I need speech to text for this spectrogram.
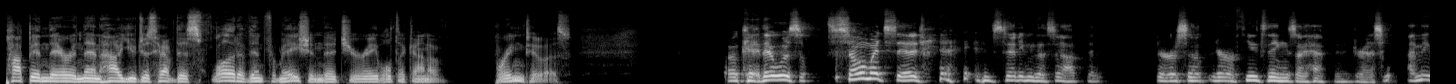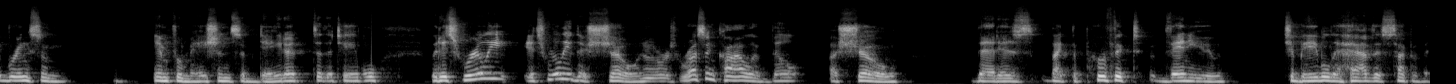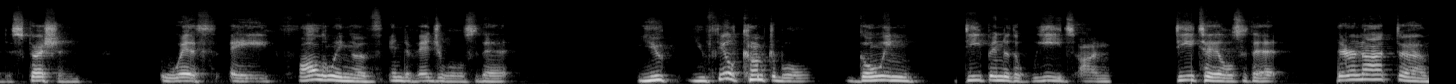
pop in there, and then how you just have this flood of information that you're able to kind of bring to us. Okay, there was so much said in setting this up that there are some there are a few things I have to address. I may bring some information, some data to the table, but it's really it's really the show. In other words, Russ and Kyle have built a show that is like the perfect venue to be able to have this type of a discussion with a following of individuals that you you feel comfortable going deep into the weeds on details that they're not uh,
